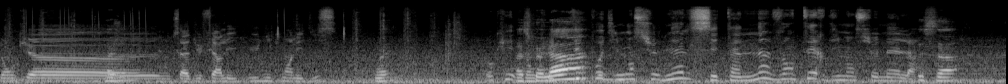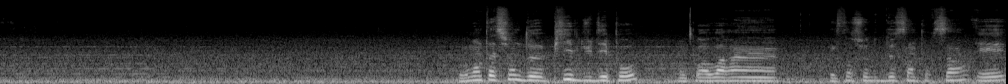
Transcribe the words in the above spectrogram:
Donc, euh, Bah, donc ça a dû faire les- uniquement les 10. ouais. Ok, Parce donc que le là- dépôt dimensionnel, c'est un inventaire dimensionnel. C'est ça. Augmentation de pile du dépôt. Donc pour avoir un extension de 200% et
